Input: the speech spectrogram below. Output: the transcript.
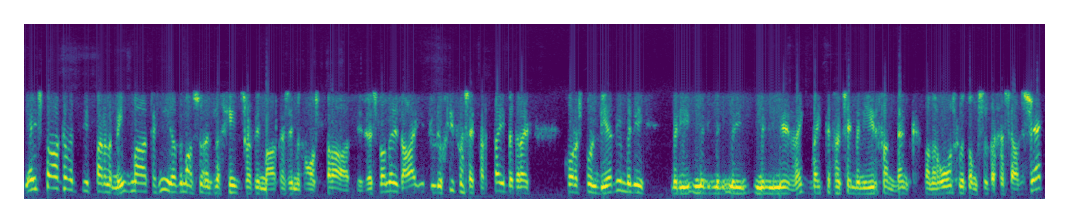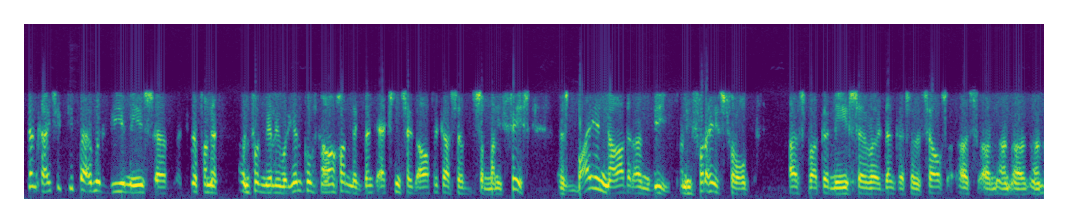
die uitsprake wat die parlement maak is nie heeltemal so intelligent as wat hy maak as hy met ons praat nie. Dis wanneer hy daai ideologie van sy party bedryf korrespondeer nie met die met die met die met die met die, met die, die rykbuite van sy manier van dink wanneer ons met hom sit te gesels. So ek dink hy's die tipe ou met wie mense 'n uh, tipe van 'n informele ooreenkoms kan aangaan en ek dink Action Suid-Afrika se se manifest is baie nader aan die van die Vryheidsfront as wat mense wou dink as hulle selfs as aan aan aan aan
